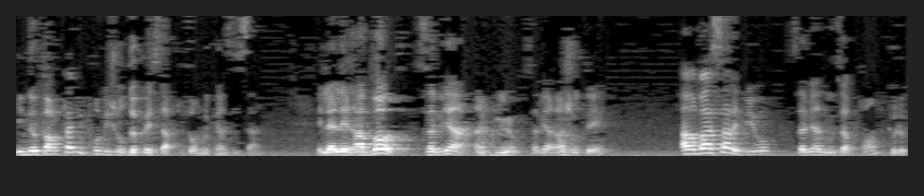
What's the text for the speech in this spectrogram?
il ne parle pas du premier jour de Pessah qui tombe le 15 Nissan. Et là, les rabots, ça vient inclure, ça vient rajouter. Arba les bio, ça vient nous apprendre que le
